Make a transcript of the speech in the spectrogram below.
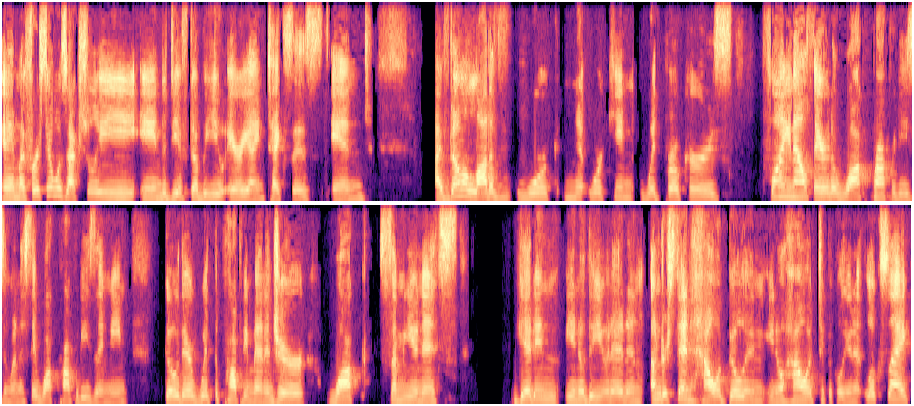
And my first deal was actually in the DFW area in Texas. And I've done a lot of work networking with brokers, flying out there to walk properties. And when I say walk properties, I mean go there with the property manager, walk some units, get in, you know, the unit and understand how a building, you know, how a typical unit looks like,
